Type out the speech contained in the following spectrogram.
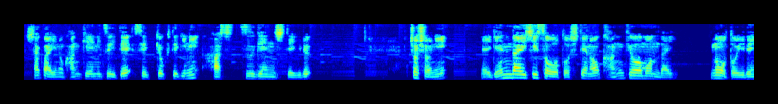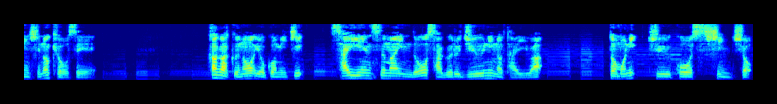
社会の関係について積極的に発言している。著書に、現代思想としての環境問題、脳と遺伝子の共生、科学の横道、サイエンスマインドを探る12の対話、ともに中高新書、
